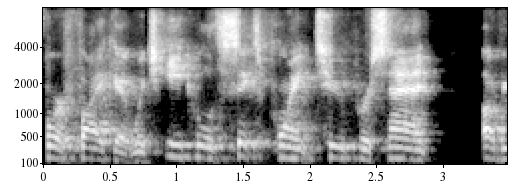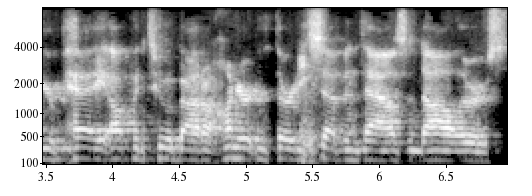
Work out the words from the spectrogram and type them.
for FICA, which equals 6.2% of your pay up into about $137,000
